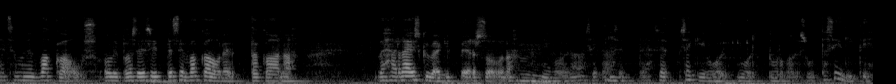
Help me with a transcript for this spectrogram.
Että semmoinen vakaus, olipa se sitten se vakauden takana vähän räiskyväkin persoona, mm. niin voidaan sitä mm. sitten, se, sekin voi luoda turvallisuutta silti.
